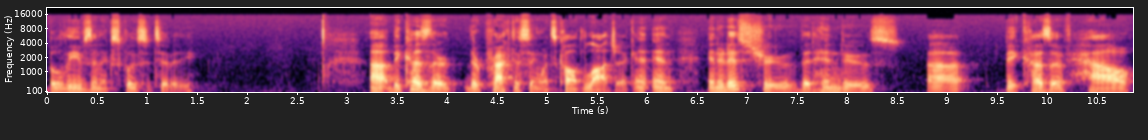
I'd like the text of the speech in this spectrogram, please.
believes in exclusivity uh, because they're they're practicing what's called logic, and and, and it is true that Hindus, uh, because of how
